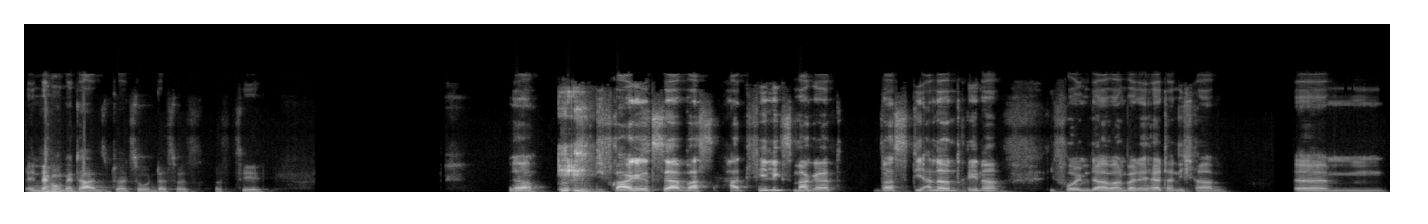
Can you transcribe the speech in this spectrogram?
in der momentanen Situation das, was, was zählt. Ja, die Frage ist ja, was hat Felix Magath, was die anderen Trainer, die vor ihm da waren, bei der Hertha nicht haben? Ähm,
